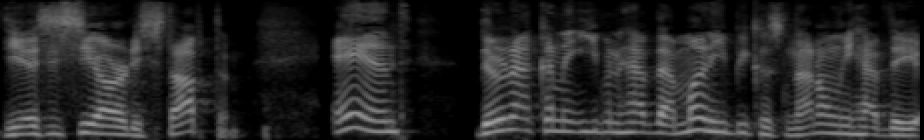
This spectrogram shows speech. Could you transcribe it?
The SEC already stopped them. And they're not going to even have that money because not only have they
